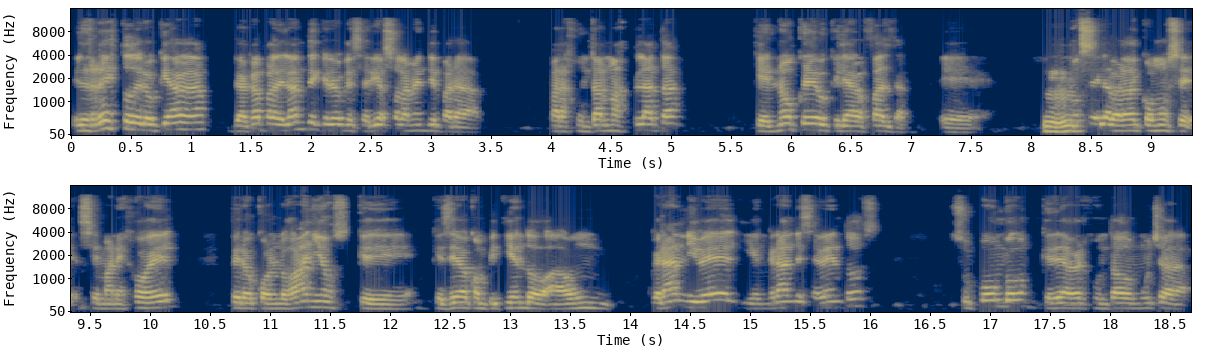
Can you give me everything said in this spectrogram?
El resto de lo que haga de acá para adelante creo que sería solamente para, para juntar más plata, que no creo que le haga falta. Eh, no sé la verdad cómo se, se, manejó él, pero con los años que, que lleva compitiendo a un gran nivel y en grandes eventos, supongo que debe haber juntado mucha,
